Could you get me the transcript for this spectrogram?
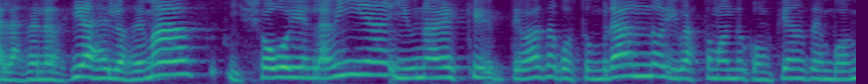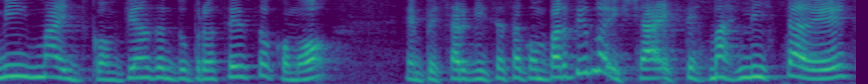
a las energías de los demás y yo voy en la mía y una vez que te vas acostumbrando y vas tomando confianza en vos misma y confianza en tu proceso, como empezar quizás a compartirlo y ya estés más lista de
